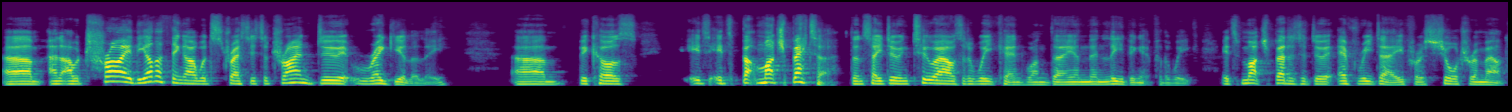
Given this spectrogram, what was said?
Um, and I would try, the other thing I would stress is to try and do it regularly um, because it's it's but much better than say doing two hours at a weekend one day and then leaving it for the week. It's much better to do it every day for a shorter amount.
